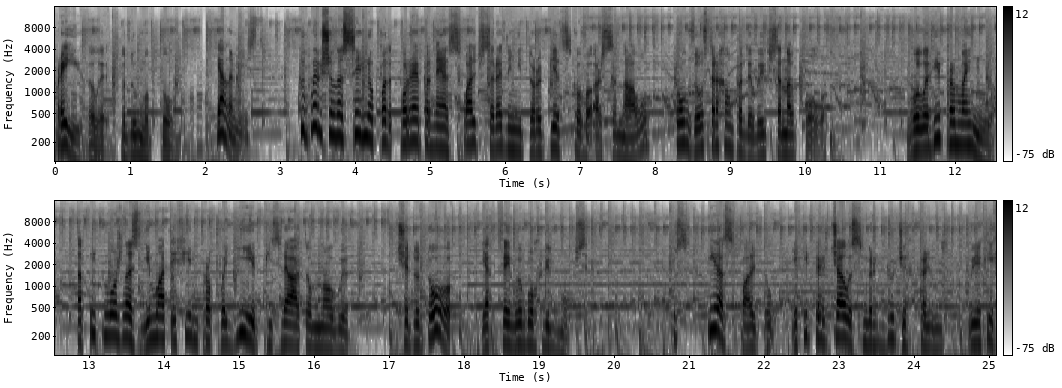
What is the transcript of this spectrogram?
приїхали, подумав Том. Я на місці. Ступивши на сильно порепаний асфальт всередині Торопецького арсеналу, Том з острахом подивився навколо. В голові промайнуло. Та тут можна знімати фільм про події після атомного вибуху, ще до того, як цей вибух відбувся. Куски асфальту, які терчали смердючих калюж, у яких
